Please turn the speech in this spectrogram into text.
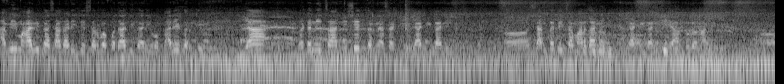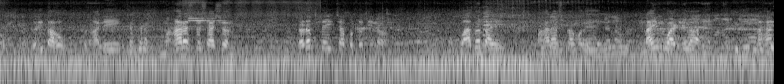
आम्ही महाविकास आघाडीचे सर्व पदाधिकारी व कार्यकर्ते या घटनेचा निषेध करण्यासाठी या ठिकाणी शांततेच्या मार्गानं या ठिकाणी हे आंदोलन आम्ही करीत आहोत. आणि महाराष्ट्र शासन दडपशाहीच्या पद्धतीनं वागत आहे. महाराष्ट्रामध्ये क्राईम वाढलेला आहे. लहान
